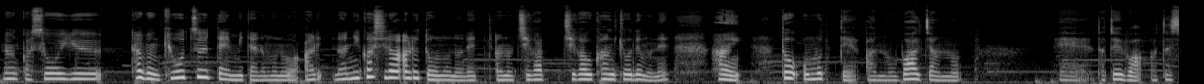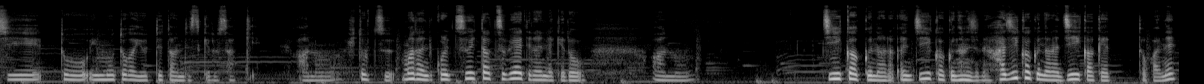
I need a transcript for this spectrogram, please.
なんかそういう多分共通点みたいなものはあり何かしらあると思うのであの違違う環境でもねはいと思ってあのおばあちゃんの、えー、例えば私と妹が言ってたんですけどさっき。あの一つまだ、これツイッターつぶやいてないんだけどあの字角なら字角ならじゃない恥角なら字かけとかね、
